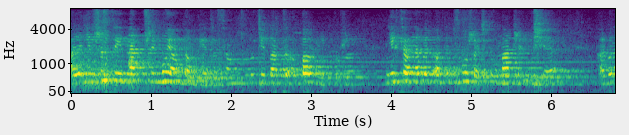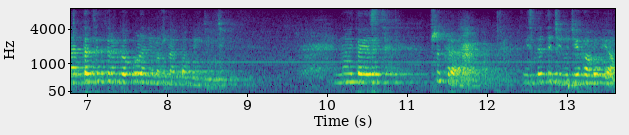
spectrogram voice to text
ale nie wszyscy jednak przyjmują tą wiedzę. Są ludzie bardzo oporni, którzy nie chcą nawet o tym słyszeć, tłumaczy im się, albo nawet tacy, którym w ogóle nie można powiedzieć. No i to jest przykre. Niestety ci ludzie chorują.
